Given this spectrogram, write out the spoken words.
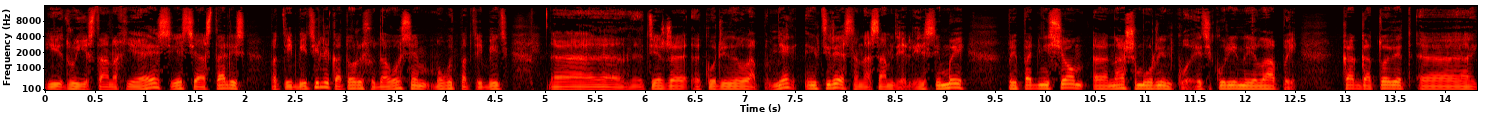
и в других странах ЕС есть и остались потребители, которые с удовольствием могут потребить э, те же куриные лапы. Мне интересно, на самом деле, если мы преподнесем э, нашему рынку эти куриные лапы, как готовят э,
